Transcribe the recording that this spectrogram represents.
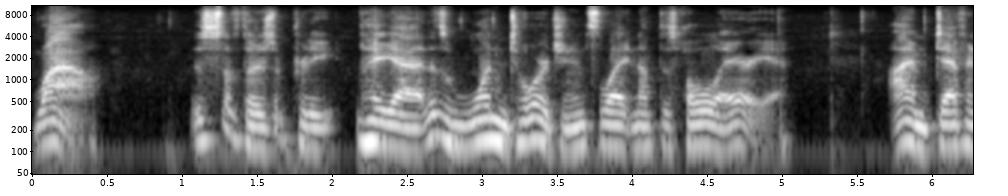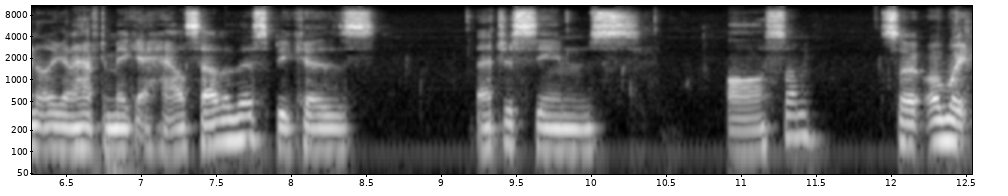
Wow. This stuff there's a pretty like uh, this is one torch and it's lighting up this whole area. I am definitely gonna have to make a house out of this because that just seems awesome. So oh wait,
